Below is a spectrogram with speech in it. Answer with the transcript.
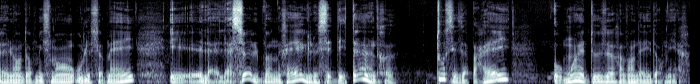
euh, l'endormissement ou le sommeil. Et euh, la seule bonne règle, c'est d'éteindre tous ces appareils au moins deux heures avant d'aller dormir.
